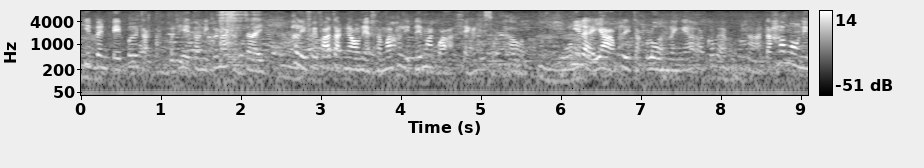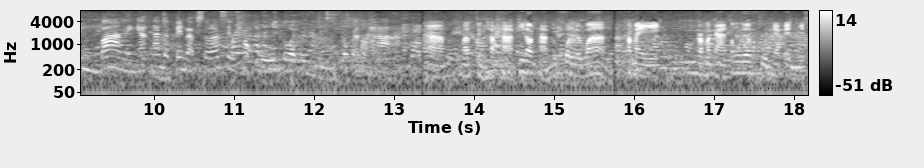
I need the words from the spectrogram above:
ที่เป็นเปเปอร์จากต่างประเทศตอนนี้ก็น่าสนใจ ผลิตไฟฟ้าจากเงาเนี่ยสามารถผลิตได้มากกว่าแสงอาทิตย์สองเท่า มีหลายอย่างผลิตจากลมอะไรเงี้ยเราก็แบบหาแต่ถ้ามองในหมู่บ้านอะไรเงี้ยน่าจะเป็นแบบโซลาร์เซลล์ท็อปรูฟราคามาถึงคำถามที่เราถามทุกคนเลยว่าทำไม กรรมการต้องเลือกคุณให้เป็น Miss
